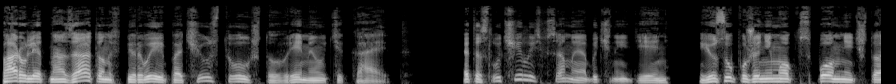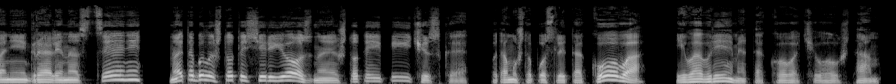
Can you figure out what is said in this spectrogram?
Пару лет назад он впервые почувствовал, что время утекает. Это случилось в самый обычный день. Юсуп уже не мог вспомнить, что они играли на сцене, но это было что-то серьезное, что-то эпическое, потому что после такого и во время такого, чего уж там,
